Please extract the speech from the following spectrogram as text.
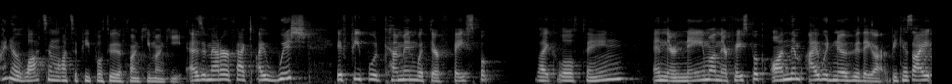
i know lots and lots of people through the funky monkey. As a matter of fact i wish if people would come in with their facebook like little thing and their name on their facebook on them i would know who they are. Because i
